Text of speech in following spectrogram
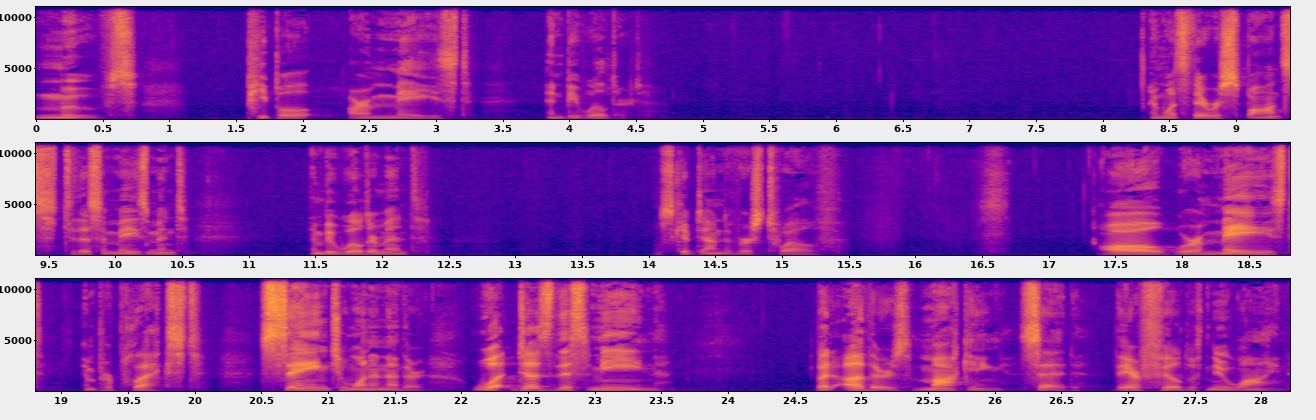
moves, people are amazed and bewildered. And what's their response to this amazement and bewilderment? We'll skip down to verse 12. All were amazed and perplexed, saying to one another, What does this mean? But others, mocking, said, They are filled with new wine.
